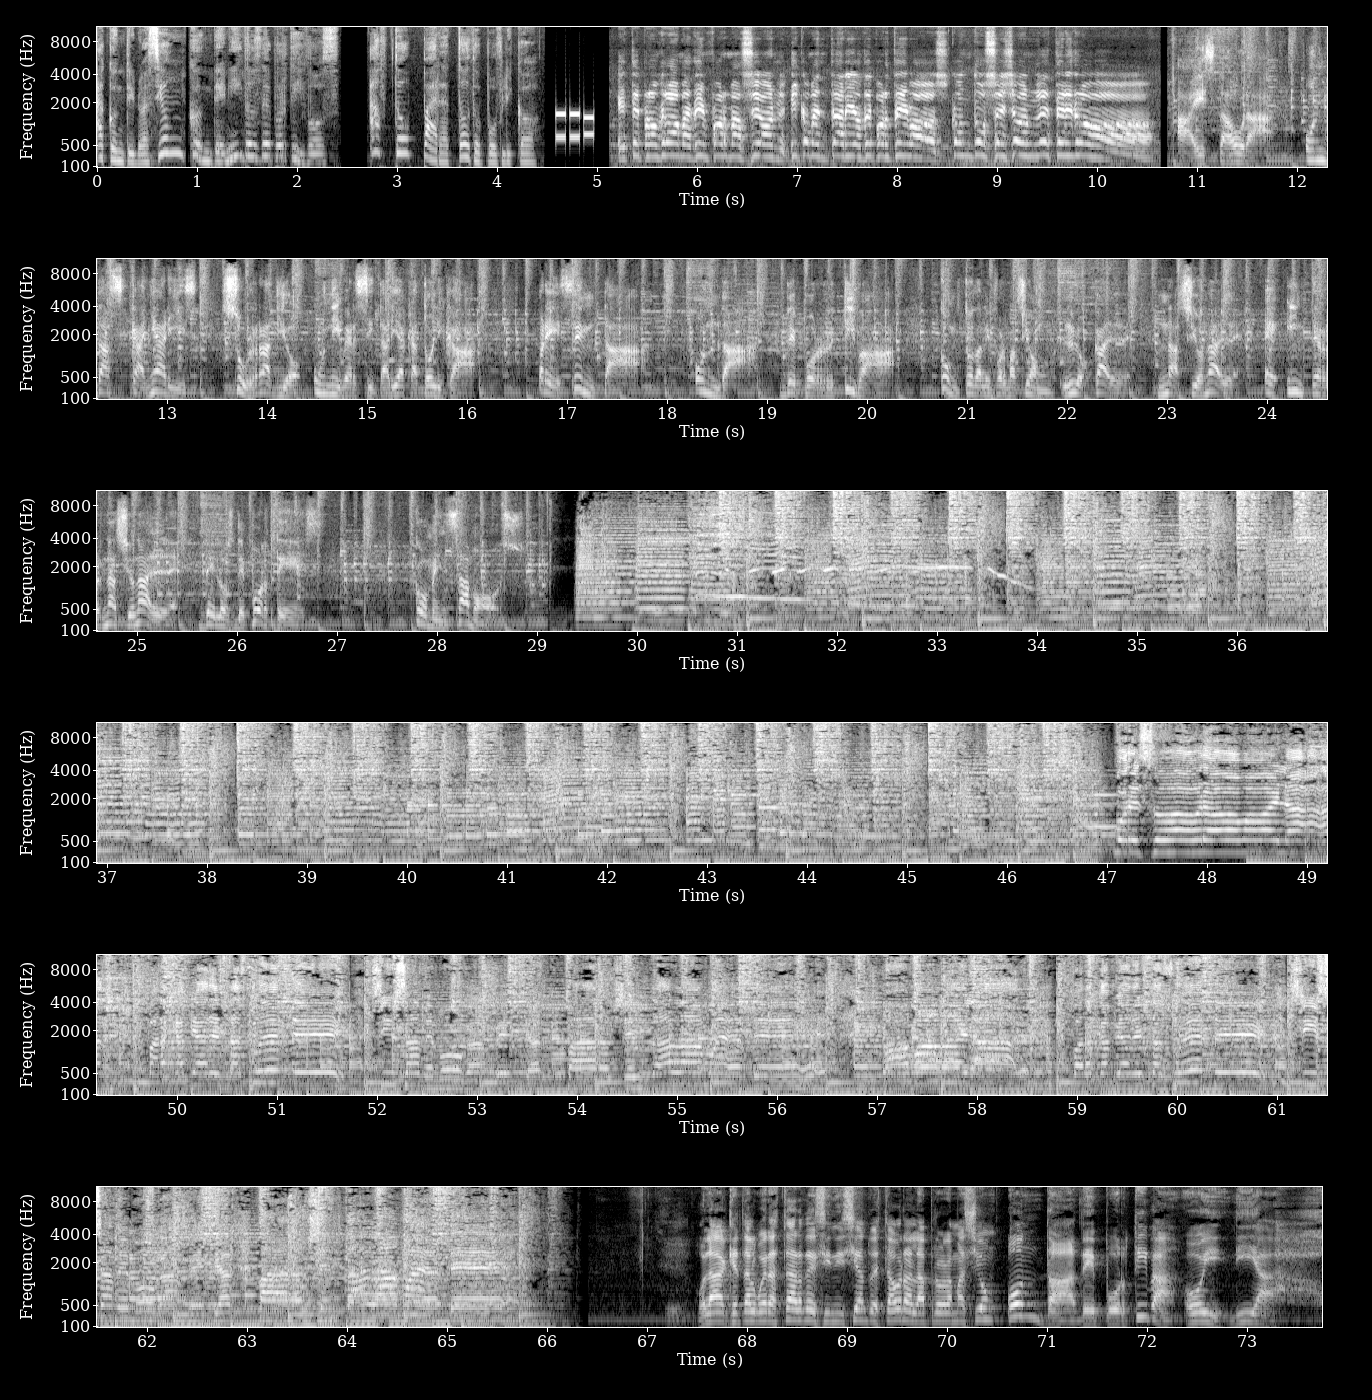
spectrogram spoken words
A continuación, contenidos deportivos. Apto para todo público. Este programa de información y comentarios deportivos conduce John Lester Hidro. A esta hora, Ondas Cañaris, su radio universitaria católica, presenta Onda Deportiva. Con toda la información local, nacional e internacional de los deportes. Comenzamos. Ahora vamos a bailar para cambiar esta suerte. Si sabemos gambetear para ausentar la muerte. Vamos a bailar para cambiar esta suerte. Si sabemos gambetear para ausentar la muerte. Hola, ¿qué tal? Buenas tardes. Iniciando esta hora la programación Onda Deportiva. Hoy día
